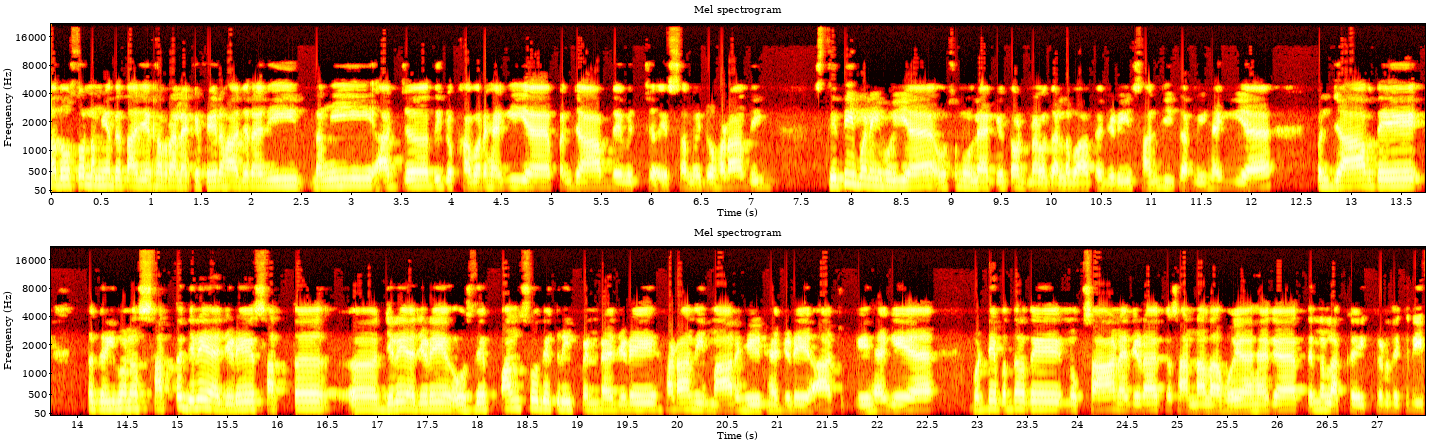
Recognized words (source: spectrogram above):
ਤਾਂ ਦੋਸਤੋ ਨਵੀਆਂ ਤੇ ਤਾਜ਼ੀਆਂ ਖਬਰਾਂ ਲੈ ਕੇ ਫੇਰ ਹਾਜ਼ਰ ਹੈ ਜੀ। ਨਵੀਂ ਅੱਜ ਦੀ ਜੋ ਖਬਰ ਹੈਗੀ ਹੈ, ਪੰਜਾਬ ਦੇ ਵਿੱਚ ਇਸ ਸਮੇਂ ਜੋ ਹੜ੍ਹਾਂ ਦੀ ਸਥਿਤੀ ਬਣੀ ਹੋਈ ਹੈ ਉਸ ਨੂੰ ਲੈ ਕੇ ਤੁਹਾਡੇ ਨਾਲ ਗੱਲਬਾਤ ਹੈ, ਜਿਹੜੀ ਸਾਂਝੀ ਕਰਨੀ ਹੈਗੀ ਹੈ। ਪੰਜਾਬ ਦੇ ਤਕਰੀਬਨ 7 ਜ਼ਿਲ੍ਹੇ ਆ ਜਿਹੜੇ 7 ਜ਼ਿਲ੍ਹੇ ਆ ਜਿਹੜੇ ਉਸ ਦੇ 500 ਦੇ ਕਰੀਬ ਪਿੰਡ ਹੈ ਜਿਹੜੇ ਹੜ੍ਹਾਂ ਦੀ ਮਾਰ ਹੇਠ ਹੈ ਜਿਹੜੇ ਆ ਚੁੱਕੇ ਹੈਗੇ ਆ। ਵੱਡੇ ਪੱਧਰ ਤੇ ਨੁਕਸਾਨ ਹੈ, ਜਿਹੜਾ ਕਿਸਾਨਾਂ ਦਾ ਹੋਇਆ ਹੈਗਾ 3 ਲੱਖ ਏਕੜ ਦੇ ਕਰੀਬ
